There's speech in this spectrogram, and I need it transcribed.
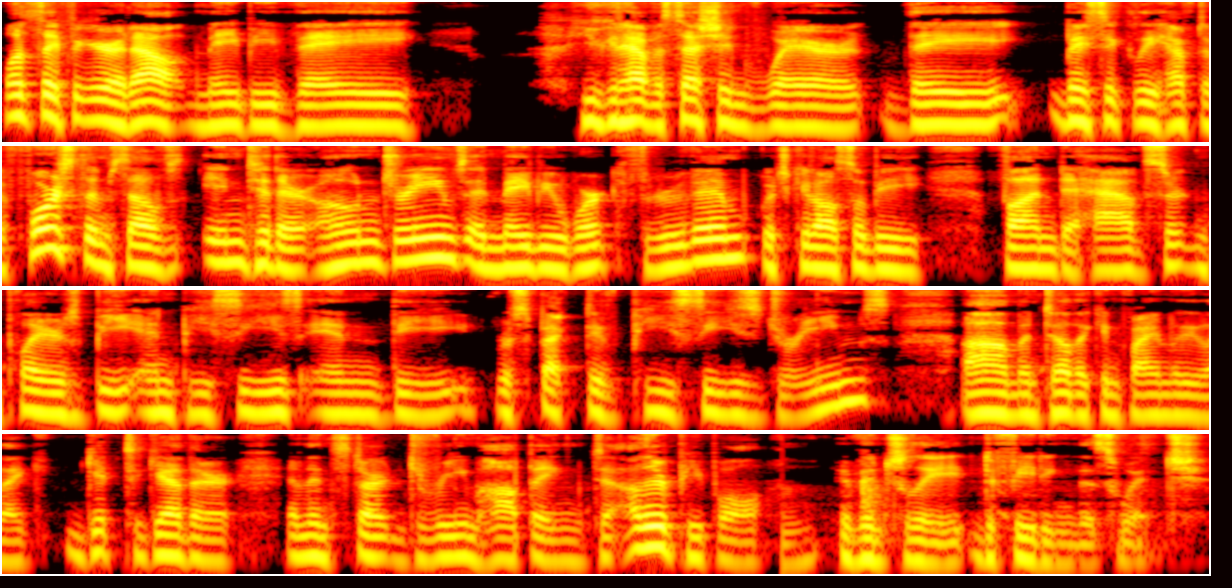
once they figure it out, maybe they you could have a session where they basically have to force themselves into their own dreams and maybe work through them, which could also be fun to have certain players be NPCs in the respective PC's dreams um, until they can finally like get together and then start dream hopping to other people, eventually defeating this witch.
